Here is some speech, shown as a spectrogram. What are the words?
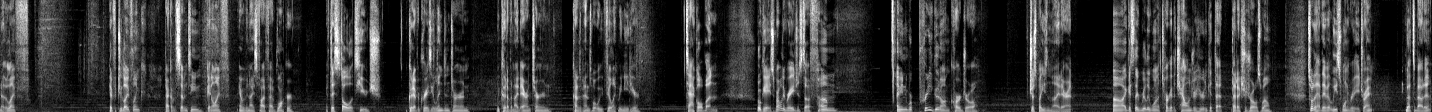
Another life. Hit for two lifelink. Back up to 17. Gain a life. And we have a nice 5-5 blocker. If they stall, it's huge. We could have a crazy Linden turn. We could have a Knight Errant turn. Kind of depends what we feel like we need here. Attack all button. Okay, so probably Rage and stuff. Um, I mean, we're pretty good on card draw. Just by using the Knight Errant. Uh, I guess they really want to target the Challenger here to get that, that extra draw as well. So what do they have? They have at least one Rage, right? That's about it.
